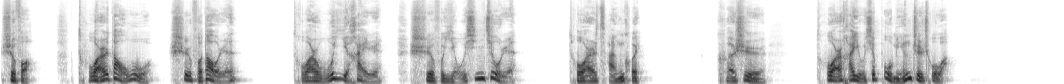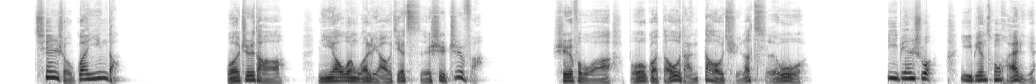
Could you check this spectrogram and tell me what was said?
师傅，徒儿盗物，师傅盗人。徒儿无意害人，师傅有心救人，徒儿惭愧。可是，徒儿还有些不明之处啊。”千手观音道：“我知道你要问我了结此事之法，师傅我不过斗胆盗取了此物。”一边说，一边从怀里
